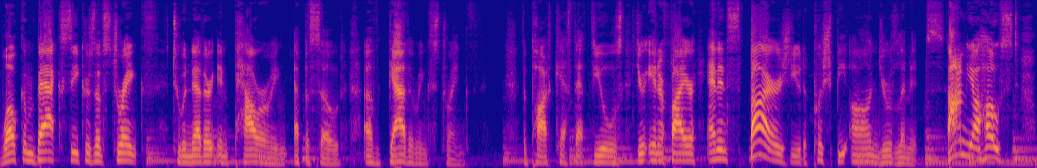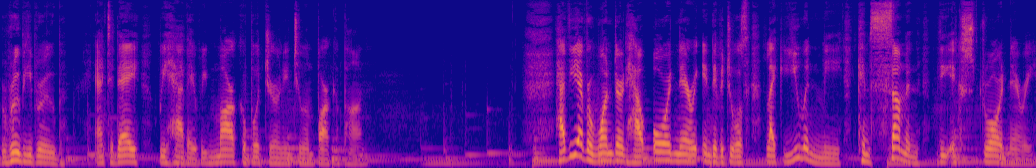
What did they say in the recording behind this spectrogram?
Welcome back, Seekers of Strength, to another empowering episode of Gathering Strength, the podcast that fuels your inner fire and inspires you to push beyond your limits. I'm your host, Ruby Brube, and today we have a remarkable journey to embark upon. Have you ever wondered how ordinary individuals like you and me can summon the extraordinary?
